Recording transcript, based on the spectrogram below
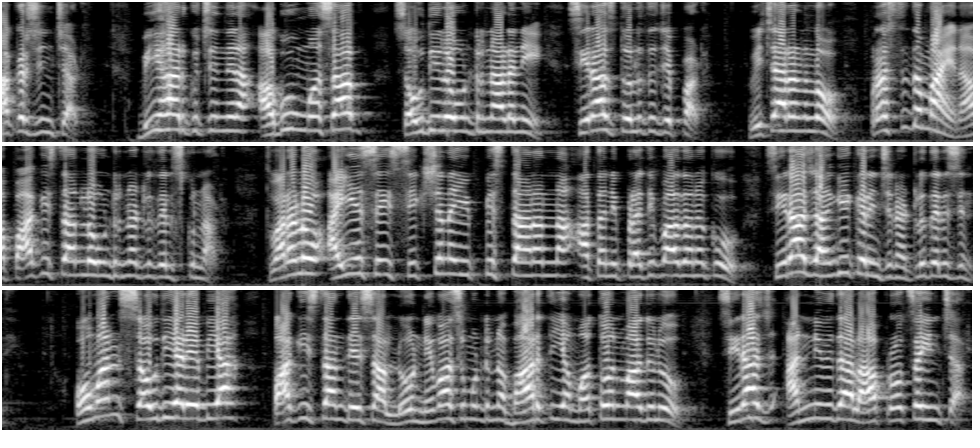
ఆకర్షించాడు. బీహార్కు చెందిన అబూ మసాబ్ సౌదీలో ఉంటున్నాడని సిరాజ్ తొలుత చెప్పాడు. విచారణలో ప్రస్తుతం ఆయన పాకిస్తాన్లో ఉంటున్నట్లు తెలుసుకున్నాడు. త్వరలో ఐఎస్ఐ శిక్షణ ఇప్పిస్తానన్న అతని ప్రతిపాదనకు సిరాజ్ అంగీకరించినట్లు తెలిసింది. ఒమన్ సౌదీ అరేబియా పాకిస్తాన్ దేశాల్లో నివాసం ఉంటున్న భారతీయ మతోన్మాదులు సిరాజ్ అన్ని విధాలా ప్రోత్సహించారు.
